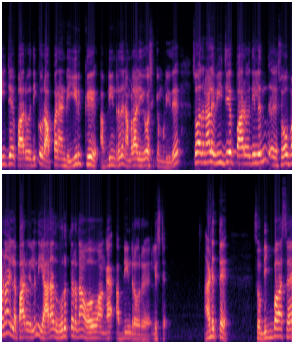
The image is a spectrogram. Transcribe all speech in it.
விஜய் பார்வதிக்கு ஒரு அப்பர் ஹேண்ட் இருக்குது அப்படின்றது நம்மளால் யோசிக்க முடியுது. ஸோ அதனால் விஜய் பார்வதியிலேருந்து சோபனா இல்லை பார்வதியிலேருந்து யாராவது ஒருத்தர் தான் ஓவாங்க அப்படின்ற ஒரு லிஸ்ட்டு அடுத்து ஸோ பிக் பாஸை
